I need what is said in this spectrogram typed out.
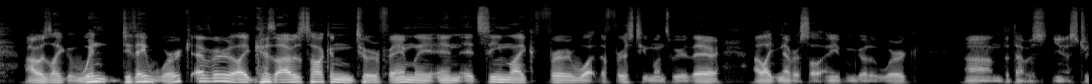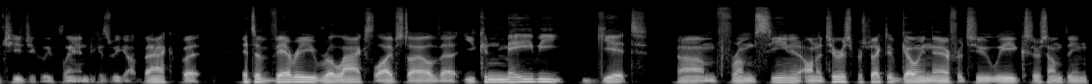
I was like, when do they work ever? Like, because I was talking to her family, and it seemed like for what the first two months we were there, I like never saw any of them go to work. Um, but that was you know strategically planned because we got back. But it's a very relaxed lifestyle that you can maybe get um, from seeing it on a tourist perspective, going there for two weeks or something.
